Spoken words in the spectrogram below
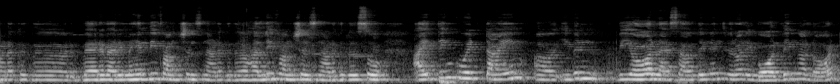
நடக்குது வேறு வேறு மெஹந்தி ஃபங்க்ஷன்ஸ் நடக்குது ஹல்தி ஃபங்க்ஷன்ஸ் நடக்குது. So I think with time even we all as south Indians your all evolving a lot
